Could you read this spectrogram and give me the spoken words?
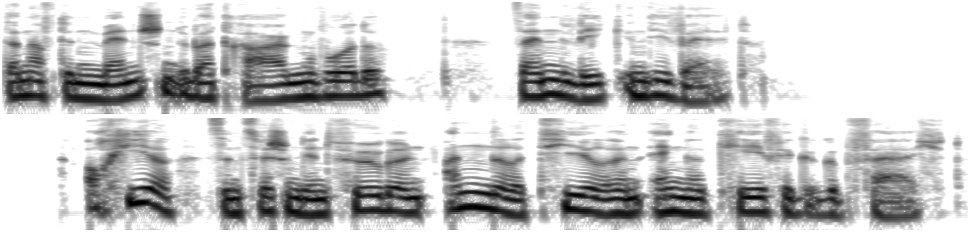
dann auf den Menschen übertragen wurde, seinen Weg in die Welt. Auch hier sind zwischen den Vögeln andere Tiere in enge Käfige gepfercht.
